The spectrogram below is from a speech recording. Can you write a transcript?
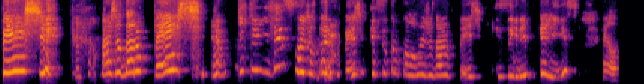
peixe! Ajudar o peixe! O que, que é isso? Ajudar o peixe? Por que você está falando ajudar o peixe? O que significa isso? Ela,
